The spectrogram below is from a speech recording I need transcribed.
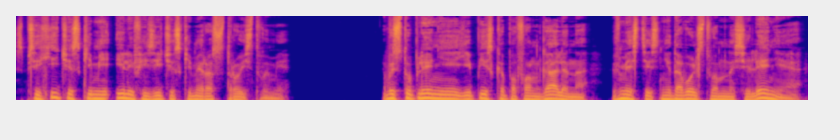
с психическими или физическими расстройствами. Выступление епископа фон Галина вместе с недовольством населения,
